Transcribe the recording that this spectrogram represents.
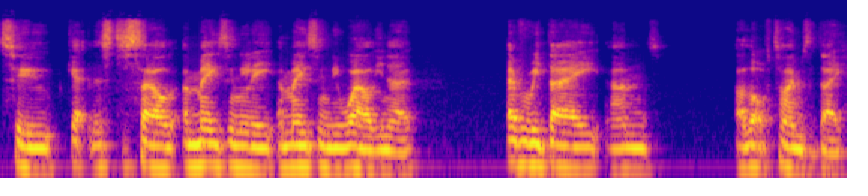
to get this to sell amazingly, amazingly well. You know, every day and a lot of times a day.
